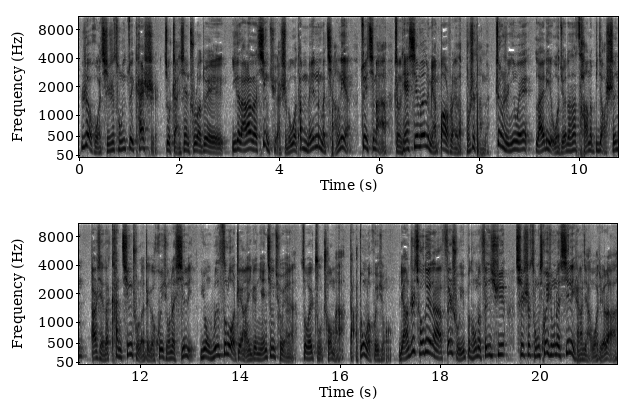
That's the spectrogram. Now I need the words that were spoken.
热火其实从最开始就展现出了对伊戈达拉的兴趣，只不过他们没那么强烈。最起码整天新闻里面爆出来的不是他们。正是因为莱利，我觉得他藏的比较深，而且他看清楚了这个灰熊的心理，用温斯洛这样一个年轻球员作为主筹码，打动了灰熊。两支球队呢分属于不同的分区。其实从灰熊的心理上讲，我觉得啊，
